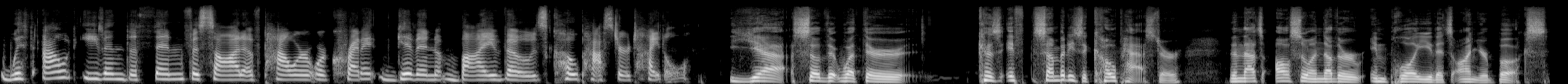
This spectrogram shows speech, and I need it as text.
without even the thin facade of power or credit given by those co pastor title. Yeah. So that what they're because if somebody's a co-pastor, then that's also another employee that's on your books.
